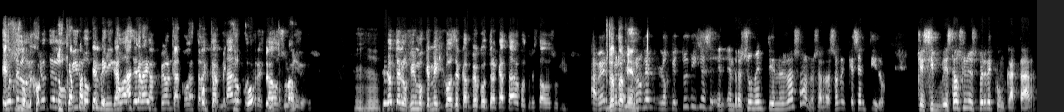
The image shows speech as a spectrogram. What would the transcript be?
Yo Eso te es lo, lo mejor. yo te lo y que aparte que le digan, ah, caray, campeón Qatar contra contra Qatar o México, contra Estados demás. Yo te lo firmo que México va a ser campeón contra Qatar o contra Estados Unidos. A ver, Yo pero, también. pero, Ángel, lo que tú dices, en, en resumen, tienes razón. O sea, ¿razón en qué sentido? Que si Estados Unidos pierde con Qatar,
